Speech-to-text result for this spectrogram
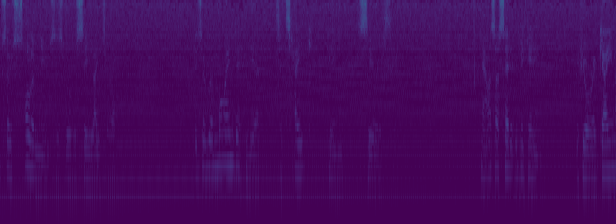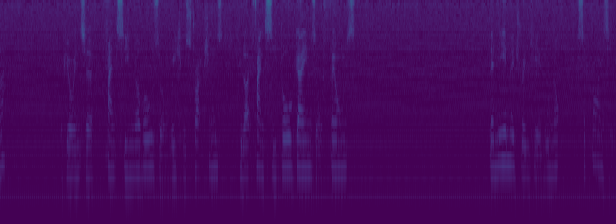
but there's solemn news, as we will see later on. There's a reminder here to take him seriously. Now, as I said at the beginning, if you're a gamer, if you're into fancy novels or reconstructions, if you like fancy board games or films, then the imagery here will not surprise you.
